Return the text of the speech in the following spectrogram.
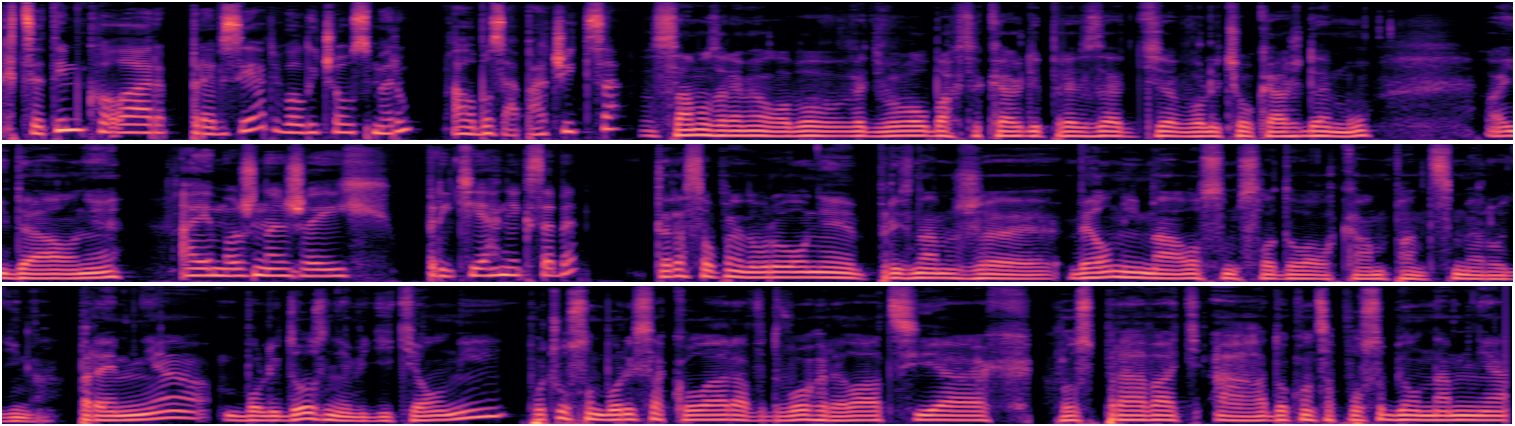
Chce tým Kolár prevziať voličov smeru? Alebo zapáčiť sa? Samozrejme, lebo veď vo voľbách chce každý prevziať voličov každému ideálne. A je možné, že ich pritiahne k sebe? Teraz sa úplne dobrovoľne priznám, že veľmi málo som sledoval kampan Sme rodina. Pre mňa boli dosť neviditeľní. Počul som Borisa Kolára v dvoch reláciách rozprávať a dokonca pôsobil na mňa,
